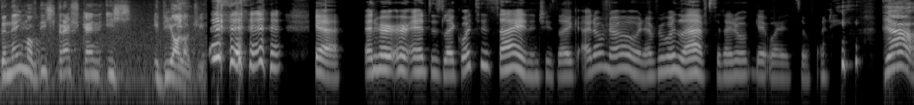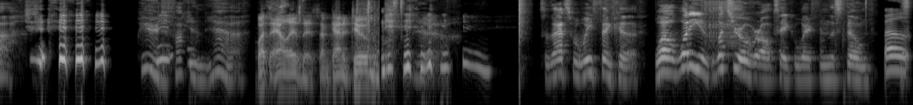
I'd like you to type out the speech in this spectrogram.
The name of this trash can is ideology. yeah. And her, her aunt is like, what's his sign? And she's like, I don't know. And everyone laughs. And I don't get why it's so funny. Yeah, weird, fucking yeah. What the hell is this? Some kind of tube? So that's what we think. of. well, what do you? What's your overall takeaway from this film? well, This,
